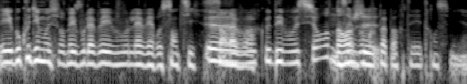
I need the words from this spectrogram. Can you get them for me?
il y a beaucoup d'émotions, mais vous l'avez, vous l'avez ressenti sans euh, l'avoir. Beaucoup d'émotions. Non, je. Beaucoup apporté, transmis.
